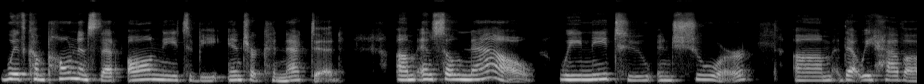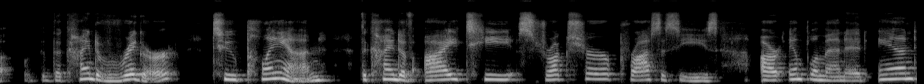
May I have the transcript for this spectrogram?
with components that all need to be interconnected. Um, and so now we need to ensure um, that we have a the kind of rigor to plan the kind of IT structure processes are implemented and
